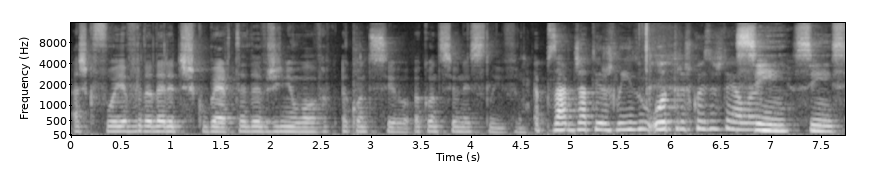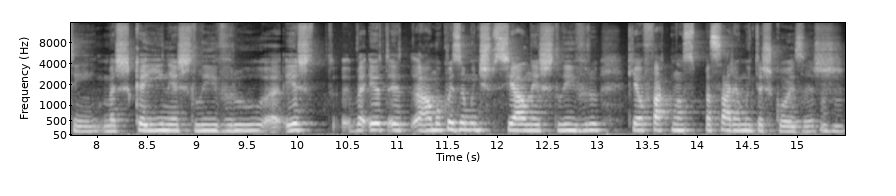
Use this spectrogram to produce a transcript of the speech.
Acho que foi a verdadeira descoberta da Virginia Woolf aconteceu, aconteceu nesse livro. Apesar de já teres lido outras coisas dela. Sim, sim, sim. Mas caí neste livro. Este, eu, eu, há uma coisa muito especial neste livro que é o facto de não se passarem muitas coisas. Uhum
